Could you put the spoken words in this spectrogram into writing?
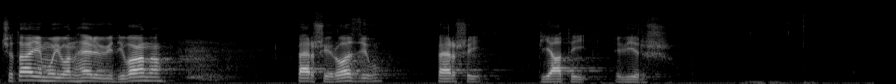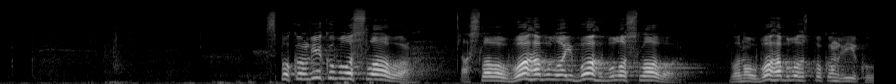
Читаємо Євангелію від Івана, перший розділ, перший, п'ятий вірш. Спокон віку було слово, а слово у Бога було, і Бог було слово. Воно у Бога було спокон віку.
